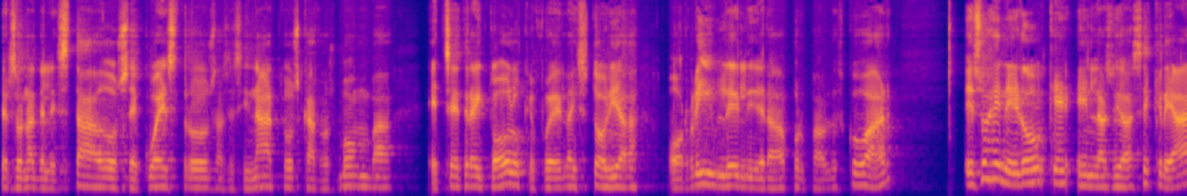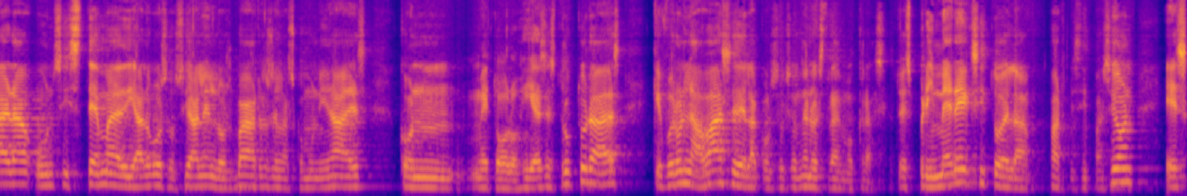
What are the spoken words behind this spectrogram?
personas del Estado, secuestros, asesinatos, carros bomba, etcétera, y todo lo que fue la historia horrible liderada por Pablo Escobar. Eso generó que en la ciudad se creara un sistema de diálogo social en los barrios, en las comunidades, con metodologías estructuradas que fueron la base de la construcción de nuestra democracia. Entonces, primer éxito de la participación es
